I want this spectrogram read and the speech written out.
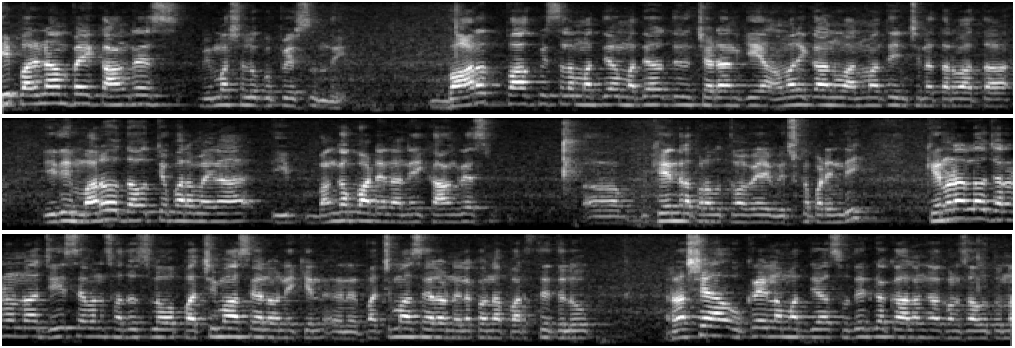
ఈ పరిణామంపై కాంగ్రెస్ విమర్శలు గుప్పిస్తుంది. భారత్ పాక్ పిస్ల మధ్య మధ్యవర్తి చేయడానికి అమెరికాను అనుమతించిన తర్వాత ఇది మరో దౌత్యపరమైన ఈ భంగపాటేనని కాంగ్రెస్ కేంద్ర ప్రభుత్వమే విరుచుకుపడింది. కెనడాలో జరగనున్న జీ సెవెన్ సదస్సులో పశ్చిమాసియాలోని పశ్చిమాసియాలో నెలకొన్న పరిస్థితులు రష్యా ఉక్రెయిన్ల మధ్య సుదీర్ఘకాలంగా కొనసాగుతున్న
